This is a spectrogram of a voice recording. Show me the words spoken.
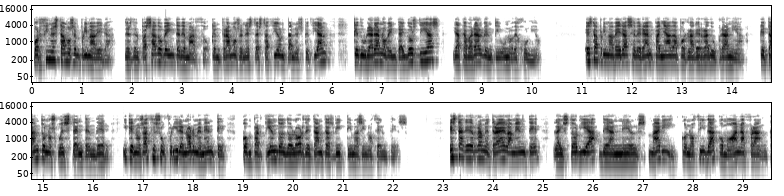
Por fin estamos en primavera, desde el pasado 20 de marzo, que entramos en esta estación tan especial que durará 92 días y acabará el 21 de junio. Esta primavera se verá empañada por la guerra de Ucrania, que tanto nos cuesta entender y que nos hace sufrir enormemente compartiendo el dolor de tantas víctimas inocentes. Esta guerra me trae a la mente la historia de Annels Marie, conocida como Ana Frank,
